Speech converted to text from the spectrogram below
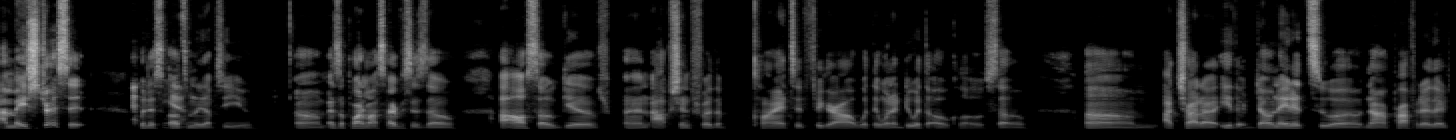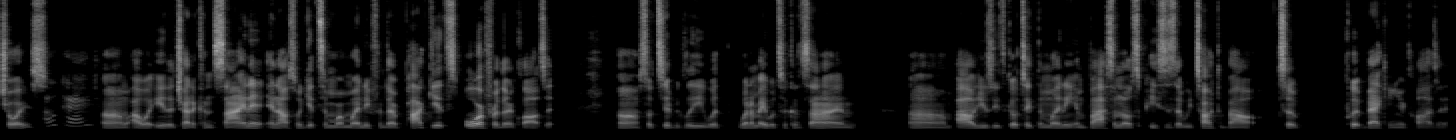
I may stress it, but it's Yeah. ultimately up to you. Um, as a part of my services, though, I also give an option for the client to figure out what they want to do with the old clothes. So um, I try to either donate it to a nonprofit of their choice. Okay. Um, I would either try to consign it and also get some more money for their pockets or for their closet. Uh, so typically, with what I'm able to consign, um, I'll usually go take the money and buy some of those pieces that we talked about to put back in your closet.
